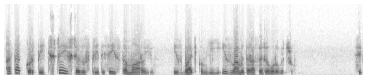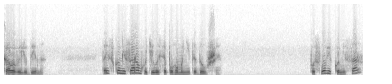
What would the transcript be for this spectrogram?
А так кортить ще і ще зустрітися із Тамарою, і з батьком її, і з вами, Тарасе Григоровичу. Цікава ви людина. Та й з комісаром хотілося погомоніти довше. По слові комісар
